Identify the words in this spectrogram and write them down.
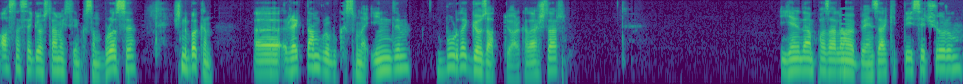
Aslında size göstermek istediğim kısım burası. Şimdi bakın e, reklam grubu kısmına indim. Burada göz at diyor arkadaşlar. Yeniden pazarlama benzer kitleyi seçiyorum.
